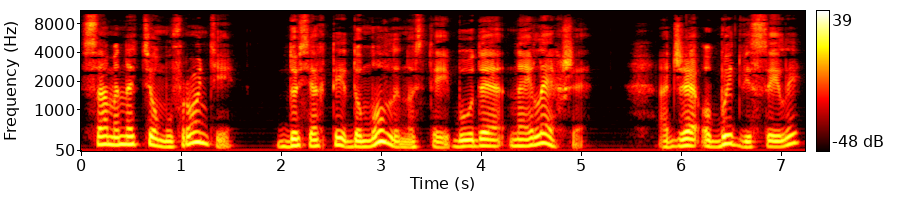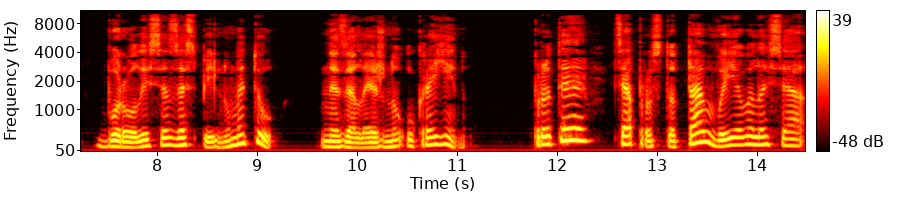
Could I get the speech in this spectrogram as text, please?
саме на цьому фронті досягти домовленостей буде найлегше, адже обидві сили боролися за спільну мету незалежну Україну. Проте ця простота виявилася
